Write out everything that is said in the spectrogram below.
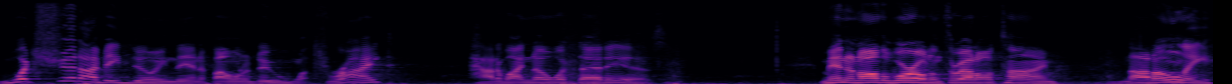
What should I be doing then if I want to do what's right? How do I know what that is? Men in all the world and throughout all time not only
